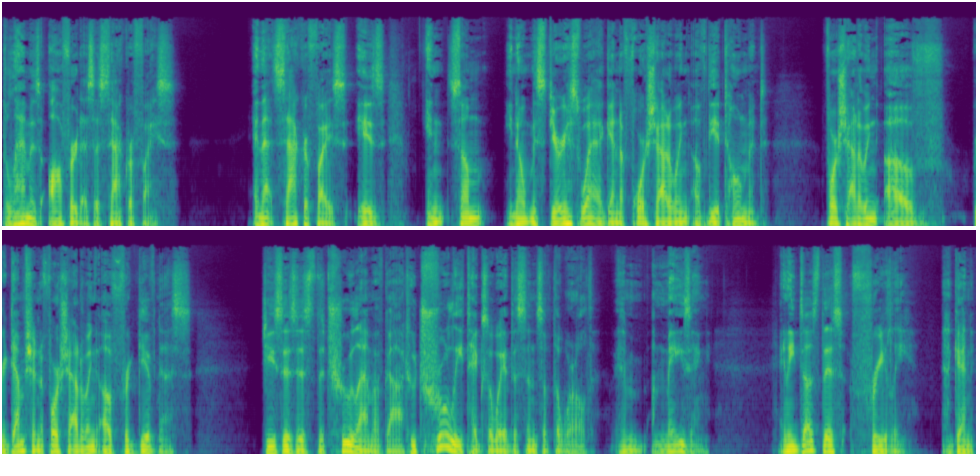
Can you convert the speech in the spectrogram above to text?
the lamb is offered as a sacrifice, and that sacrifice is in some you know mysterious way again a foreshadowing of the atonement, foreshadowing of redemption, a foreshadowing of forgiveness. Jesus is the true Lamb of God who truly takes away the sins of the world. Amazing, and he does this freely. Again,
